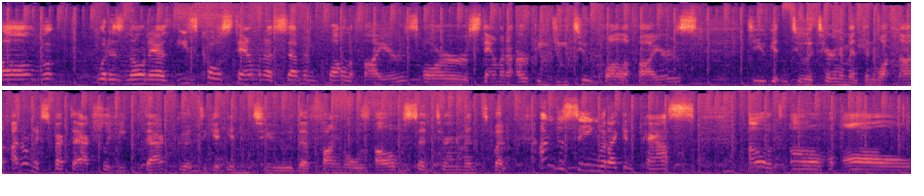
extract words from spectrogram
of what is known as East Coast Stamina 7 qualifiers, or Stamina RPG 2 qualifiers, to you get into a tournament and whatnot. I don't expect to actually be that good to get into the finals of said tournaments, but I'm just seeing what I can pass out of all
